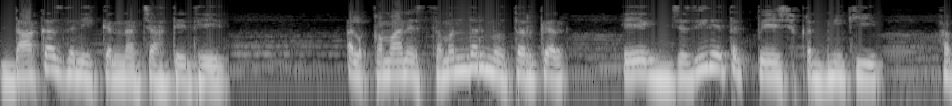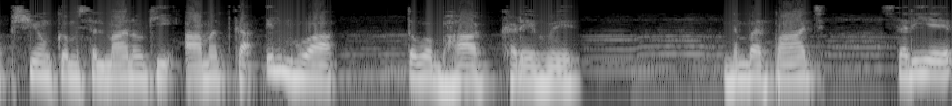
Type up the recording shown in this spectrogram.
ڈاکہ زنی کرنا چاہتے تھے۔ القمہ نے سمندر میں اتر کر ایک جزیرے تک پیش قدمی کی۔ حبشیوں کو مسلمانوں کی آمد کا علم ہوا تو وہ بھاگ کھڑے ہوئے۔ نمبر پانچ سریے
